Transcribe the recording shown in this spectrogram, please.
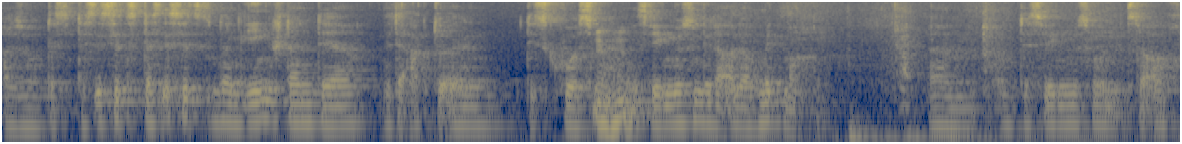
Also das, das, ist, jetzt, das ist jetzt unser Gegenstand der, der aktuellen Diskurs machen. Mhm. Deswegen müssen wir da alle auch mitmachen. Ähm, und deswegen müssen wir uns da auch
